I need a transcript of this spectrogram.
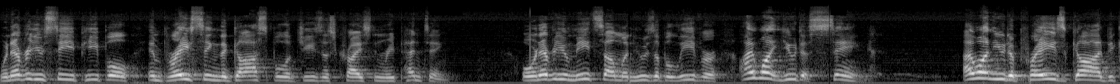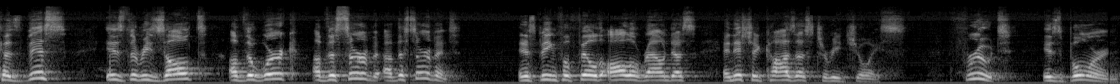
whenever you see people embracing the gospel of Jesus Christ and repenting, or whenever you meet someone who's a believer, I want you to sing. I want you to praise God because this is the result of the work of the servant of the servant. It is being fulfilled all around us, and this should cause us to rejoice. Fruit is born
